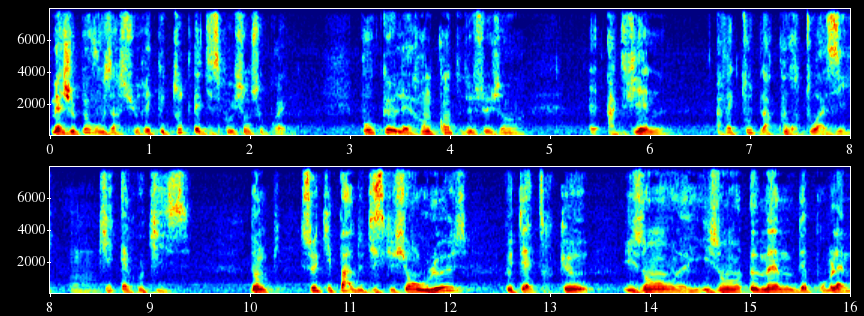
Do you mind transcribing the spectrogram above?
Mais je peux vous assurer que toutes les dispositions se prennent pour que les rencontres de ce genre euh, adviennent avec toute la courtoisie qui est requise. Donc, ceux qui parlent de discussions houleuses, peut-être que ils ont, euh, ils ont eux-mêmes des problèmes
